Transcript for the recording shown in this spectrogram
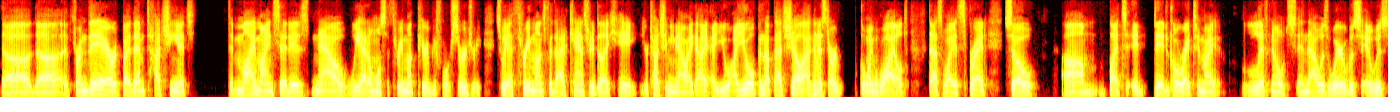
the the from there by them touching it that my mindset is now we had almost a three month period before surgery. So we had three months for that cancer to be like, hey, you're touching me now. I, I you I, you open up that shell, I'm going to start going wild. That's why it spread. So, um, but it did go right to my lymph nodes, and that was where it was. It was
